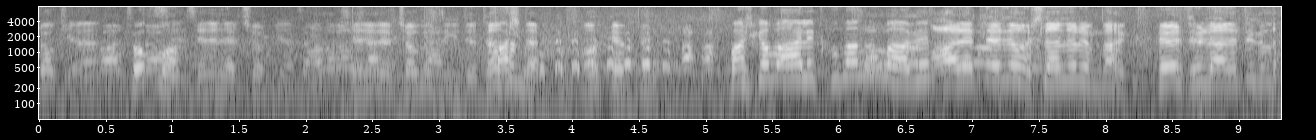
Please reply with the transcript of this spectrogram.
çok ya. Çok mu? Seneler çok ya. Seneler sen- çok hızlı gidiyor. Tamam da. o hep- Başka bir alet kullandın mı abi? Aletlerden hoşlanırım bak. Her türlü aleti kullanırım.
